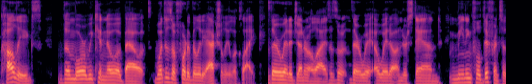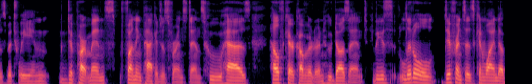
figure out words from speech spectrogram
colleagues, the more we can know about what does affordability actually look like? Is there a way to generalize? Is there a way, a way to understand meaningful differences between departments funding packages for instance who has healthcare covered and who doesn't? These little differences can wind up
